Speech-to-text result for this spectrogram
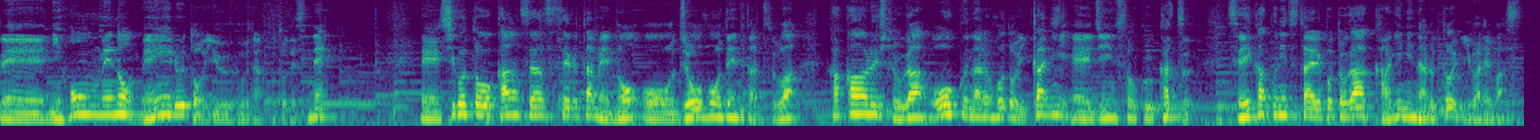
えー、2本目のメールというふうなことですね。え、仕事を完成させるための情報伝達は関わる人が多くなるほどいかに、え、迅速かつ正確に伝えることが鍵になると言われます。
